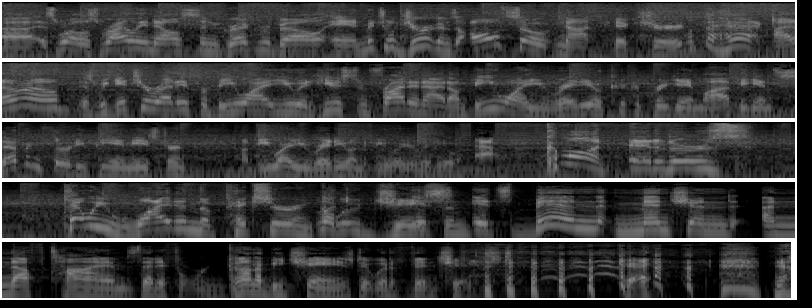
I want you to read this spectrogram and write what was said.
Uh, as well as Riley Nelson, Greg Wrubell, and Mitchell Juergens, also not pictured. What the heck? I don't know. As we get you ready for BYU at Houston Friday night on BYU Radio, Cougar Pregame Live begins 7.30 p.m. Eastern on BYU Radio and the BYU Radio app. Come on, editors. Can we widen the picture, include Look, Jason? It's, it's been mentioned enough times that if it were gonna be changed, it would have been changed. okay. now,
